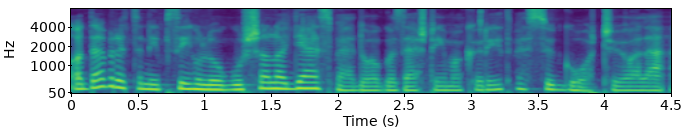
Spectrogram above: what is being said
A debreceni pszichológussal a gyászfeldolgozás témakörét vesszük górcső alá.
